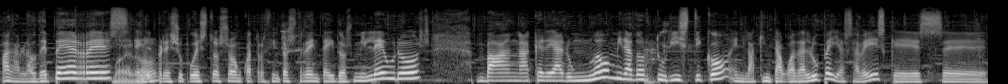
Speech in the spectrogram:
Han hablado de perres, Bueno. el presupuesto son 432.000 euros, van a crear un nuevo mirador turístico en la Quinta Guadalupe, ya sabéis que es eh,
